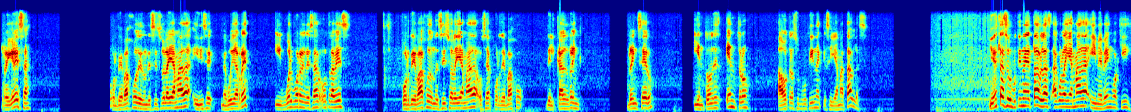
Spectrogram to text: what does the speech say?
regresa por debajo de donde se hizo la llamada y dice, me voy a red y vuelvo a regresar otra vez por debajo de donde se hizo la llamada, o sea, por debajo del cal ring, ring 0, y entonces entro a otra subrutina que se llama tablas. Y en esta subrutina de tablas hago la llamada y me vengo aquí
